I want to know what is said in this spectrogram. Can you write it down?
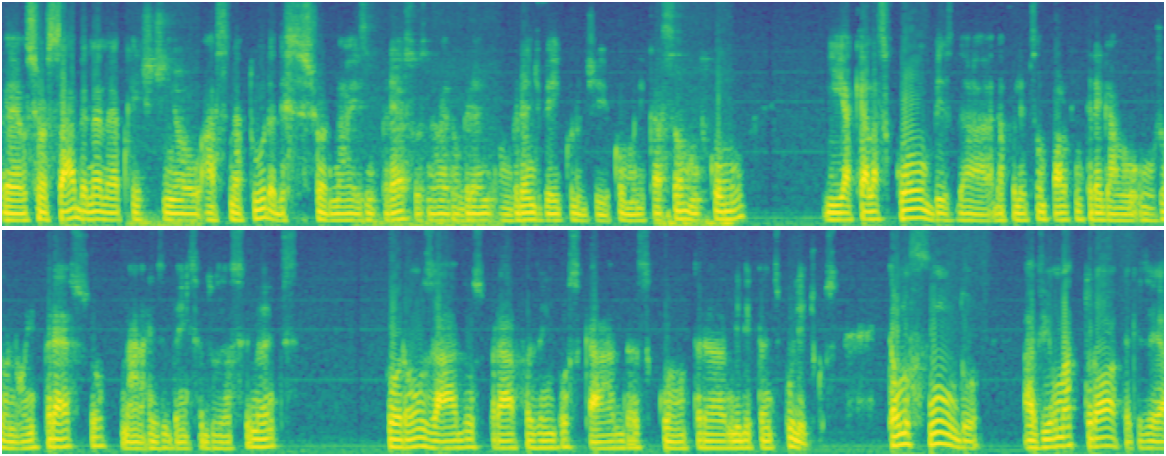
é, o senhor sabe, né, na época a gente tinha a assinatura desses jornais impressos, né, era um grande, um grande veículo de comunicação muito comum, e aquelas combis da, da Folha de São Paulo que entregavam o, o jornal impresso na residência dos assinantes foram usados para fazer emboscadas contra militantes políticos. Então, no fundo, havia uma troca, quer dizer,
